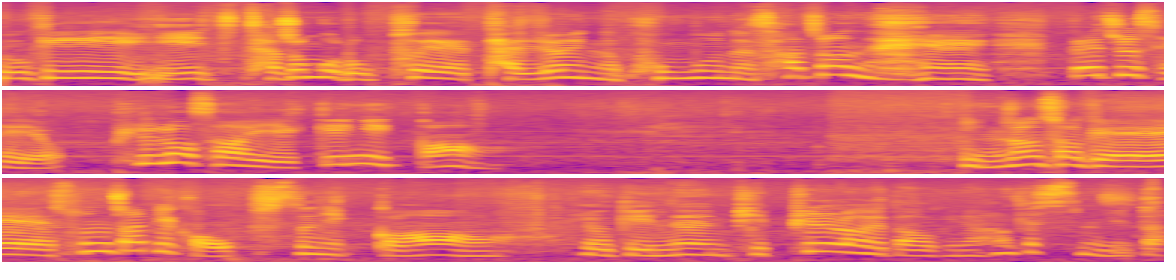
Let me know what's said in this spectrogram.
여기 이 자전거 로프에 달려있는 고무는 사전에 빼주세요. 필러 사이에 끼니까. 운전석에 손잡이가 없으니까 여기는 비필러에다가 그냥 하겠습니다.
